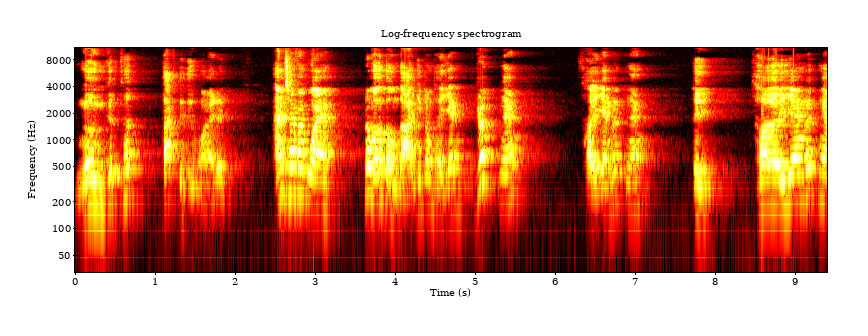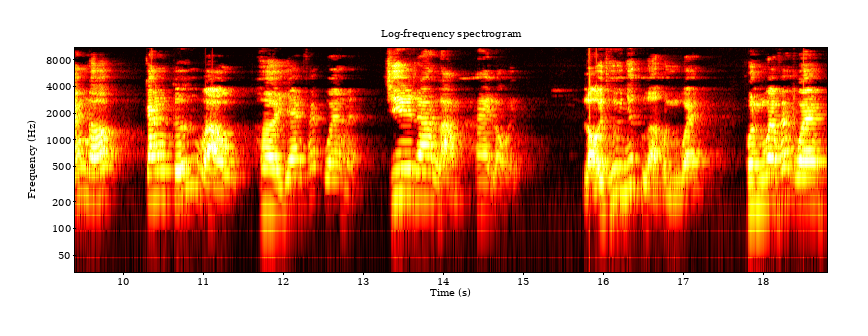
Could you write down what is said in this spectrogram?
ngừng kích thích tắt tia tử ngoại đi. Ánh sáng phát quang nó vẫn tồn tại nhưng trong thời gian rất ngắn. Thời gian rất ngắn. Thì thời gian rất ngắn đó căn cứ vào thời gian phát quang này chia ra làm hai loại. Loại thứ nhất là huỳnh quang. Huỳnh quang phát quang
